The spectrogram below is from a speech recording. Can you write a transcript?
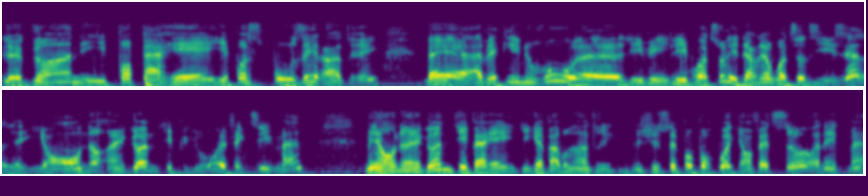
le gun il est pas pareil, il est pas supposé rentrer. Ben avec les nouveaux, euh, les, voitures, les dernières voitures diesel, on a un gun qui est plus gros, effectivement, mais on a un gun qui est pareil, qui est capable de rentrer. Je sais pas pourquoi ils ont fait ça, honnêtement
